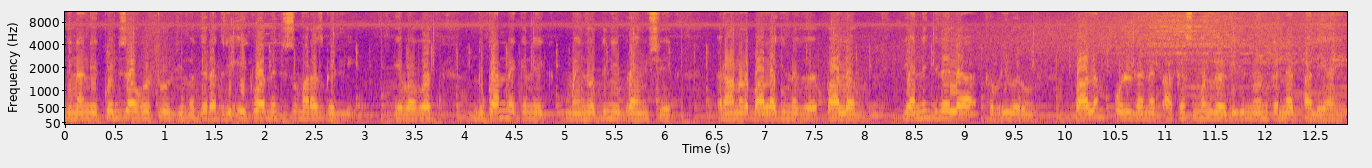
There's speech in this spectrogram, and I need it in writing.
दिनांक एकोणतीस ऑगस्ट रोजी मध्यरात्री एक वाजण्याच्या सुमारास घडली. याबाबत दुकान मेकॅनिक मैनुद्दीन इब्राहिम शेख राहणार बालाजीनगर पालम यांनी दिलेल्या खबरीवरून पालम पोलीस ठाण्यात आकस्मिक गर्दीची नोंद करण्यात आली आहे.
